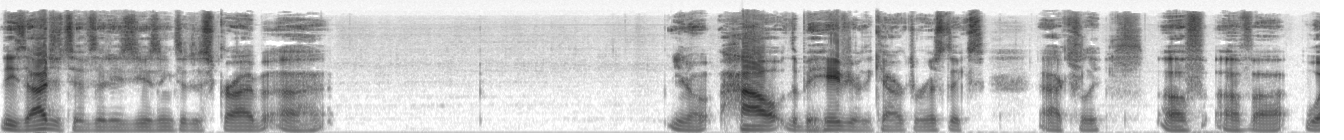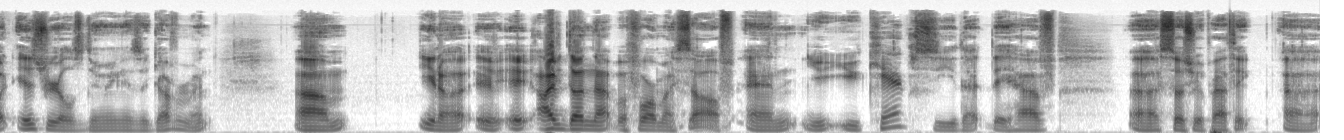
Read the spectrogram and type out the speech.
these adjectives that he's using to describe, uh, you know, how the behavior, the characteristics, actually, of of uh, what Israel's doing as a government. Um, you know, it, it, I've done that before myself, and you you can't see that they have uh, sociopathic, uh,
